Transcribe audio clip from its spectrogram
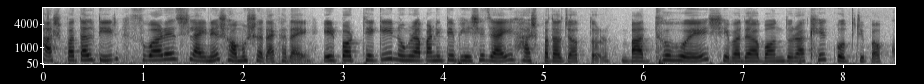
হাসপাতালটির সুয়ারেজ লাইনে সমস্যা দেখা দেয়। এরপর থেকেই নোংরা পানিতে ভেসে যায় হাসপাতাল চত্বর। বাধ্য হয়ে সেবা দেওয়া বন্ধ রাখে কর্তৃপক্ষ।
